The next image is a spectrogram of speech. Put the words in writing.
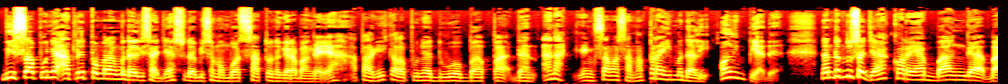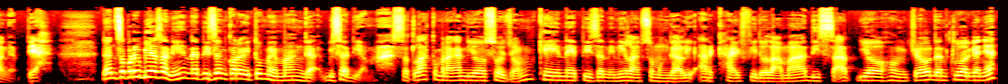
Bisa punya atlet pemenang medali saja sudah bisa membuat satu negara bangga ya. Apalagi kalau punya dua bapak dan anak yang sama-sama peraih medali Olimpiade. Dan tentu saja Korea bangga banget ya. Dan seperti biasa nih, netizen Korea itu memang nggak bisa diam. Setelah kemenangan Yo Sojong, K netizen ini langsung menggali archive video lama di saat Yo Hong Chol dan keluarganya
